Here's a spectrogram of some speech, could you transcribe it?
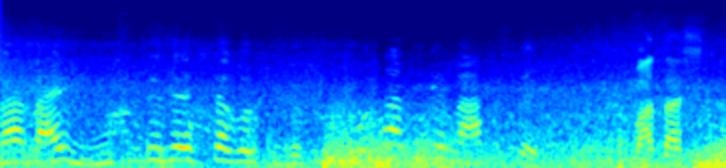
না তাই বুঝতে চেষ্টা করছি যে কোথা থেকে লাগছে বাতাসটা।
